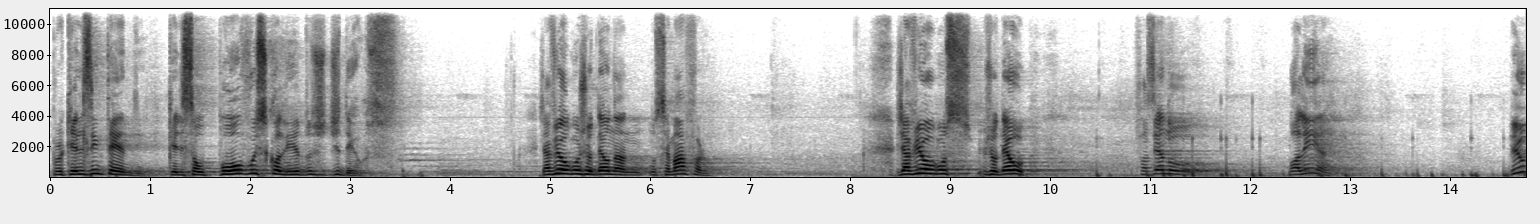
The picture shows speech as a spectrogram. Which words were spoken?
Porque eles entendem que eles são o povo escolhido de Deus. Já viu algum judeu na, no semáforo? Já viu algum judeu fazendo bolinha? Viu?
